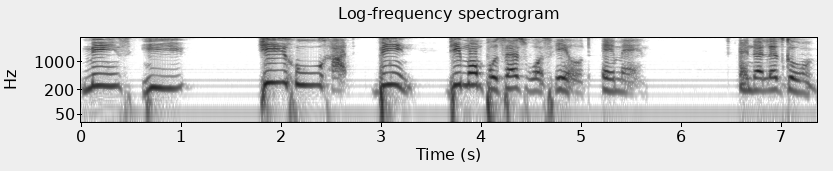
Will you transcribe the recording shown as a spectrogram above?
means he, he who had been demon possessed was healed. Amen. And then let's go on.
